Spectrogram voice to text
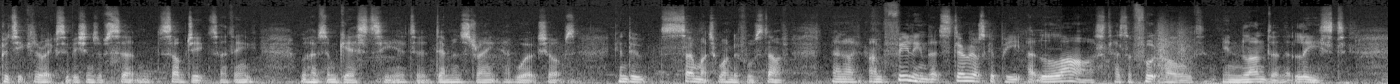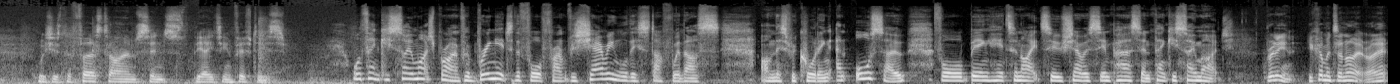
particular exhibitions of certain subjects. I think we'll have some guests here to demonstrate, have workshops, can do so much wonderful stuff. And I, I'm feeling that stereoscopy at last has a foothold in London, at least, which is the first time since the 1850s. Well, thank you so much, Brian, for bringing it to the forefront, for sharing all this stuff with us on this recording, and also for being here tonight to show us in person. Thank you so much. Brilliant. You're coming tonight, right?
